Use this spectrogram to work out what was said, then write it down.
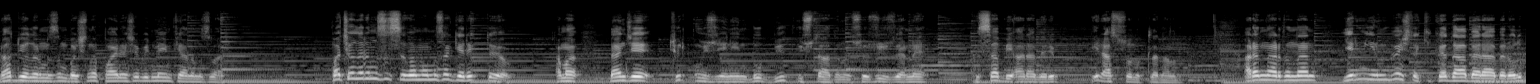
radyolarımızın başına paylaşabilme imkanımız var. Paçalarımızı sıvamamıza gerek de yok. Ama bence Türk müziğinin bu büyük üstadının sözü üzerine kısa bir ara verip biraz soluklanalım. Aranın ardından 20-25 dakika daha beraber olup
